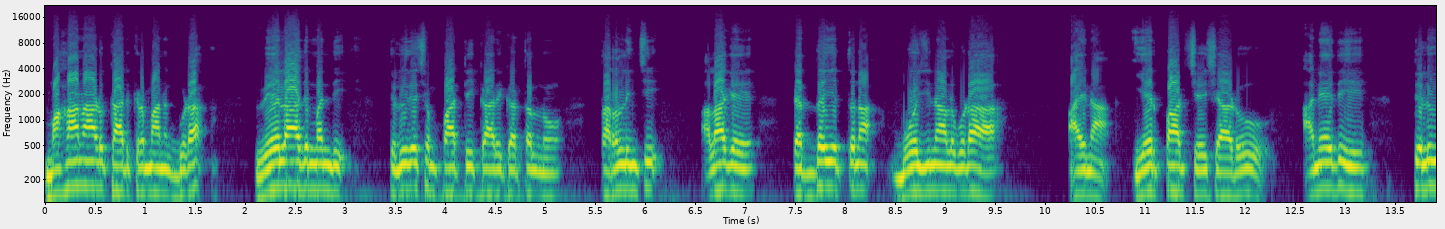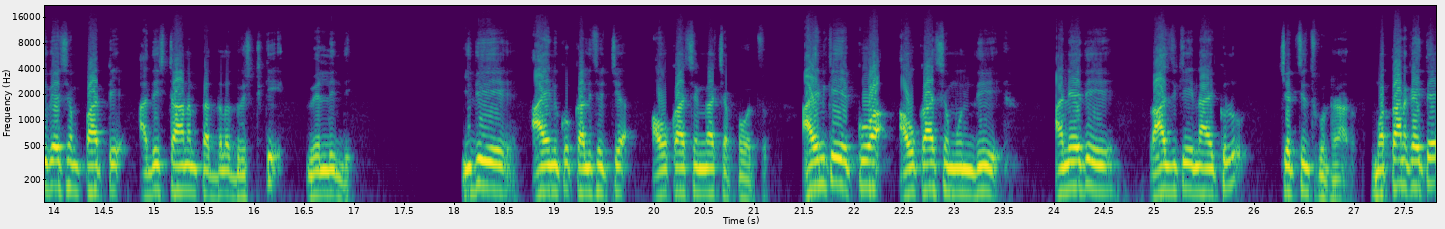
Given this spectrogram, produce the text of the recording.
మహానాడు కార్యక్రమానికి కూడా వేలాది మంది తెలుగుదేశం పార్టీ కార్యకర్తలను తరలించి అలాగే పెద్ద ఎత్తున భోజనాలు కూడా ఆయన ఏర్పాటు చేశాడు అనేది తెలుగుదేశం పార్టీ అధిష్టానం పెద్దల దృష్టికి వెళ్ళింది. ఇది ఆయనకు కలిసి వచ్చే అవకాశంగా చెప్పవచ్చు. ఆయనకి ఎక్కువ అవకాశం ఉంది అనేది రాజకీయ నాయకులు చర్చించుకుంటున్నారు. మొత్తానికైతే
